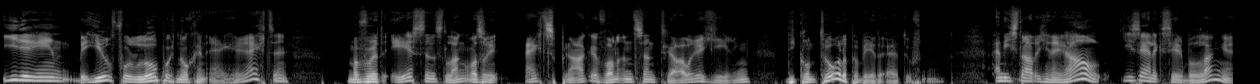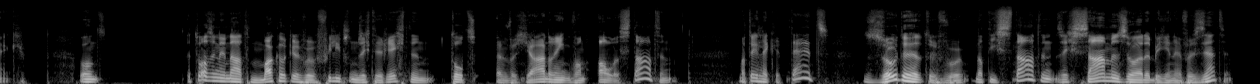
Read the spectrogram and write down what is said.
Iedereen behield voorlopig nog hun eigen rechten, maar voor het eerst sinds lang was er echt sprake van een centrale regering die controle probeerde uit te oefenen. En die Staten-Generaal is eigenlijk zeer belangrijk. Want het was inderdaad makkelijker voor Philips om zich te richten tot een vergadering van alle staten. Maar tegelijkertijd zorgde het ervoor dat die staten zich samen zouden beginnen verzetten.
